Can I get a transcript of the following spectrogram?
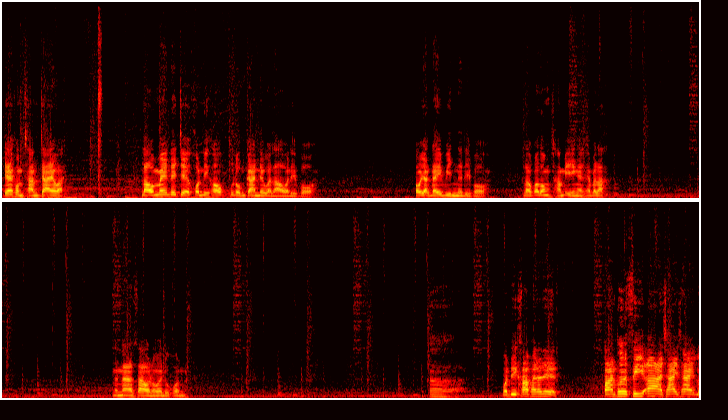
แค่ผมช้ำใจว่ะ เราไม่ได้เจอคนที่เขาอุดมการณ์เดียวกับเราอะดิโบเขาอยากได้วินนะดิโบเราก็ต้องทำเองอะใช่ปะล่ะ มันน่าเศร้านะเว้ยทุกคนสวัสดีครับพนเดชฟานเพอร์ซีอ่าใช่ใช่โร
